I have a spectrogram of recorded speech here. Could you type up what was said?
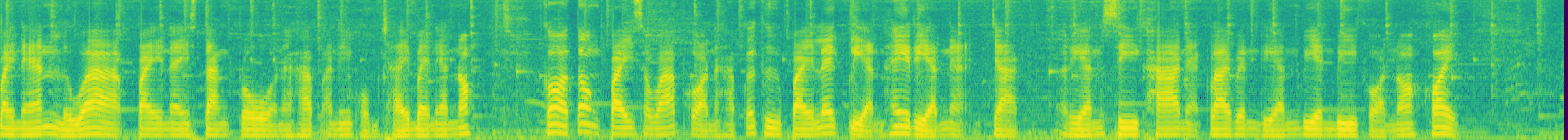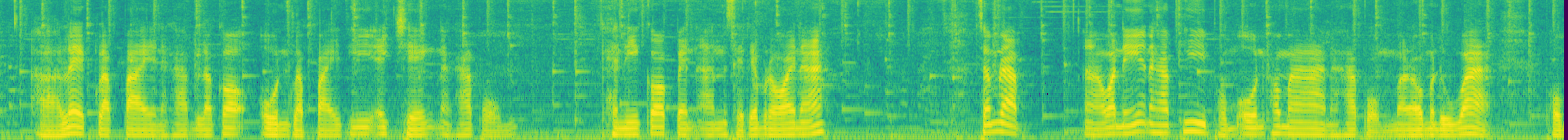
Binance หรือว่าไปใน Stang Pro นะครับ อันนี้ผมใช้ Binance เนาะ ก็ต้องไปสว a p ก่อนนะครับ ก็คือไปแลกเปลี่ยนให้เหรียญเนี่ยจากเหรียญ C คาเนี่ยกลายเป็นเหรียญ BNB ก่อนเนาะ ค่อย แลกกลับไปนะครับ แล้วก็โอนกลับไปที่ Exchange นะครับผมแค่นี้ก็เป็นอันเสร็จเรียบร้อยนะสำหรับวันนี้นะครับที่ผมโอนเข้ามานะครับผมเรามาดูว่าผม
